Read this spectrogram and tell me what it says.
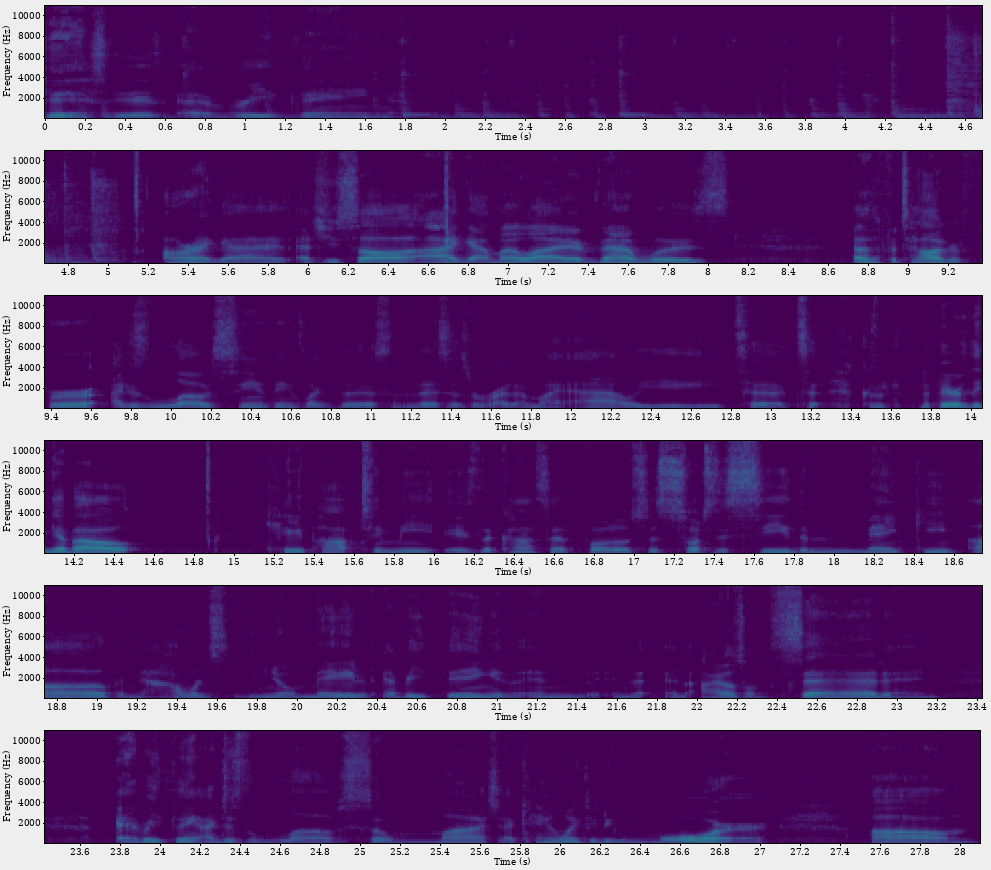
This is everything. Alright, guys, as you saw, I got my life. That was, as a photographer, I just love seeing things like this, and this is right up my alley. To, to, because the favorite thing about K-pop to me is the concept photos, just so to see the making of and how it's you know made and everything, and and and, and idols on set and everything. I just love so much. I can't wait to do more. Um,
